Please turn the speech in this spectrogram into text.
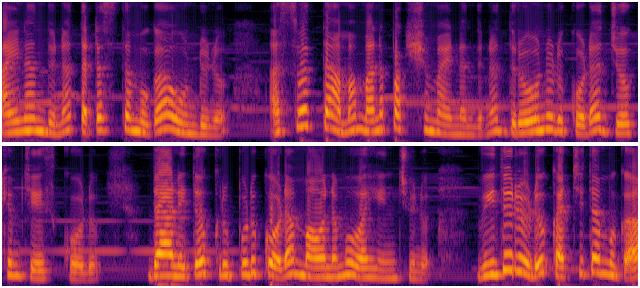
అయినందున తటస్థముగా ఉండును. అశ్వత్థామ మనపక్షమైనందున ద్రోణుడు కూడా జోక్యం చేసుకోడు. దానితో కృపుడు కూడా మౌనము వహించును. విదురుడు ఖచ్చితముగా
